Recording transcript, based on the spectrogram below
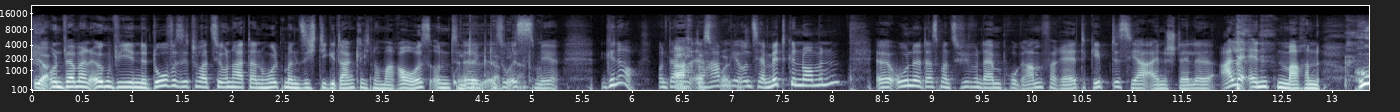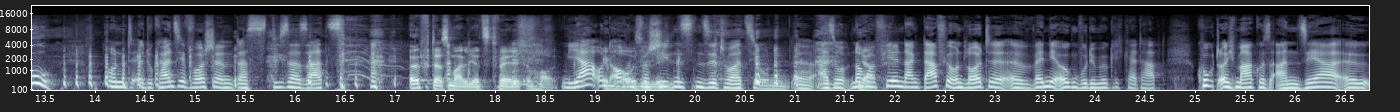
Ja. Und wenn man irgendwie eine doofe Situation hat, dann holt man sich die gedanklich nochmal raus. Und, Und äh, so ist es mir. Genau. Und dann Ach, äh, haben wir uns ja mitgenommen, äh, ohne dass man zu viel von deinem Programm verrät, gibt es ja eine Stelle, alle Enten machen Hu. Und äh, du kannst dir vorstellen, dass dieser Satz, Öfters mal jetzt fällt im Haus. ja, und auch in Hause Link. verschiedensten Situationen. Äh, also nochmal Ja. vielen Dank dafür. Und Leute, äh, wenn ihr irgendwo die Möglichkeit habt, guckt euch Markus an. Sehr, äh,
